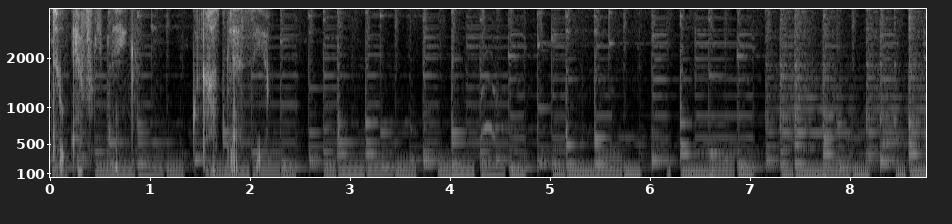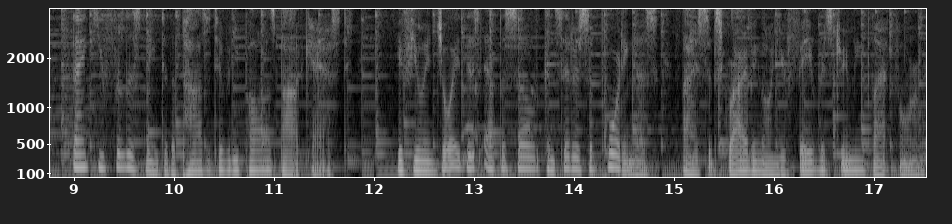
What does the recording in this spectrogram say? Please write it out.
to everything. God bless you. Thank you for listening to the Positivity Pause podcast. If you enjoyed this episode, consider supporting us by subscribing on your favorite streaming platform.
